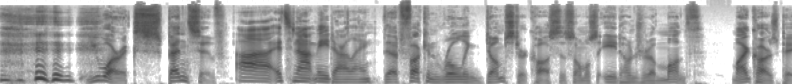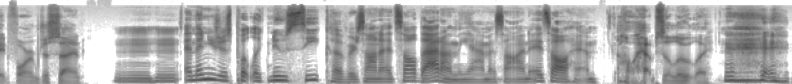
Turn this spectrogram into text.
you are expensive. Uh, it's not me, darling. That fucking rolling dumpster costs us almost 800 a month. My car's paid for, I'm just saying. Hmm And then you just put like new seat covers on it. It's all that on the Amazon. It's all him. Oh, absolutely.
